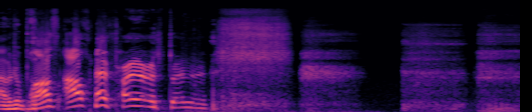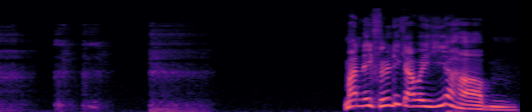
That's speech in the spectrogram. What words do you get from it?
Aber du brauchst auch eine Feuerstelle. Mann, ich will dich aber hier haben.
